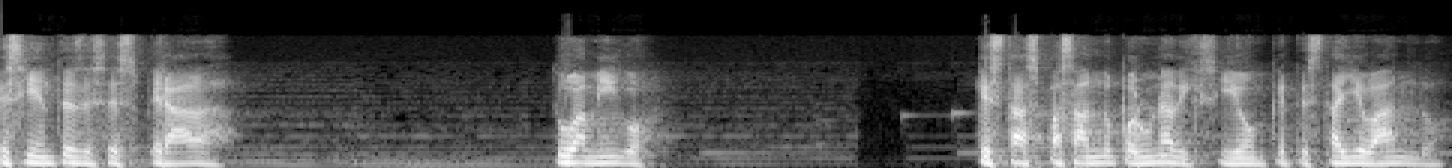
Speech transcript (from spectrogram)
Te sientes desesperada. Tu amigo, que estás pasando por una adicción que te está llevando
